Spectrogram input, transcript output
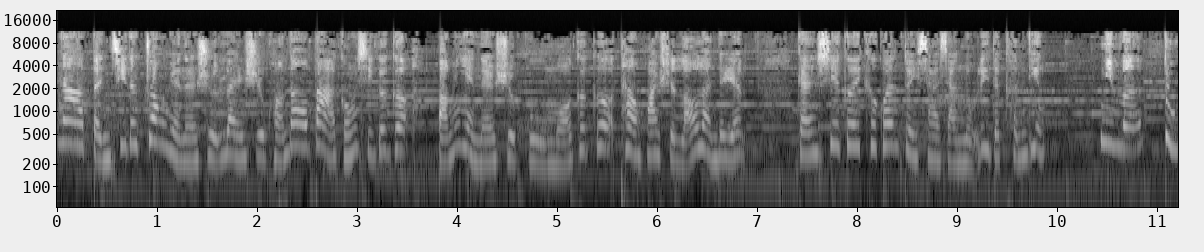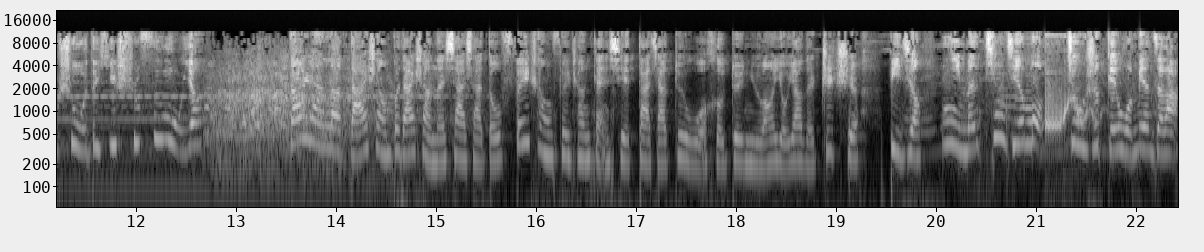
那本期的状元呢是乱世狂刀霸，恭喜哥哥！榜眼呢是古魔哥哥，探花是老卵的人。感谢各位客官对夏夏努力的肯定。你们都是我的衣食父母呀！当然了，打赏不打赏的夏夏都非常非常感谢大家对我和对女王有药的支持。毕竟你们听节目就是给我面子啦。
